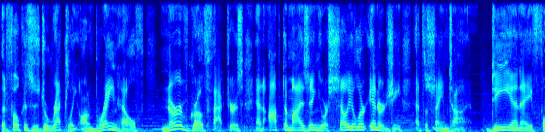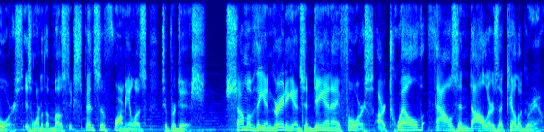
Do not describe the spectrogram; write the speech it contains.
that focuses directly on brain health, nerve growth factors, and optimizing your cellular energy at the same time. DNA Force is one of the most expensive formulas to produce. Some of the ingredients in DNA Force are $12,000 a kilogram.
